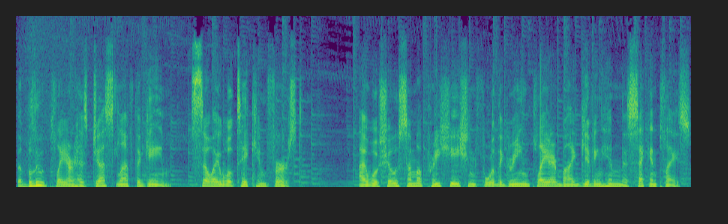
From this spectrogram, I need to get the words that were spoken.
The blue player has just left the game, so I will take him first. I will show some appreciation for the green player by giving him the second place.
